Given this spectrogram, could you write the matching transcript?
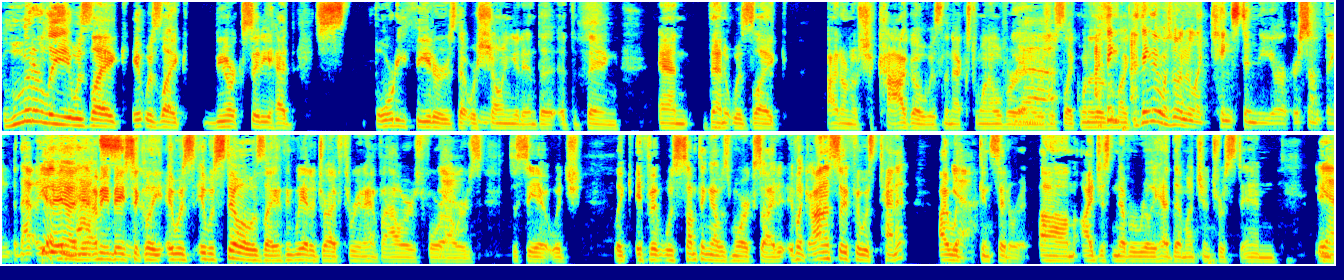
literally it was like it was like new york city had 40 theaters that were Mm. showing it in the at the thing and then it was like i don't know chicago was the next one over and it was just like one of those i'm like I think there was one in like Kingston, New York, or something. But that yeah, yeah. I mean- I basically, it was it was still it was like I think we had to drive three and a half hours, four Yeah. hours to see it. Which like if it was something I was more excited, if like honestly, if it was Tenet, I would Yeah. consider it. Um, I just never really had that much interest in in yeah,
